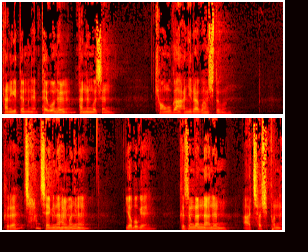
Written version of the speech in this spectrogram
단이기 때문에 100원을 받는 것은 경우가 아니라고 하시더군. 그래? 참 재미난 할머니네. 여보게. 그 순간 나는 아차 싶었네.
